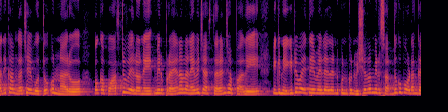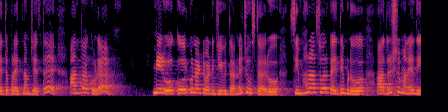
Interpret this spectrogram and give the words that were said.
అధికంగా చేయబోతూ ఉన్నారు. ఒక పాజిటివ్ వేలోనే మీరు ప్రయాణాలు అనేవి చేస్తారని చెప్పాలి. చెప్పాలి. ఇక నెగిటివ్ అయితే ఏమీ లేదంటే కొన్ని కొన్ని విషయాల్లో మీరు సర్దుకుపోవడానికి అయితే ప్రయత్నం చేస్తే అంతా కూడా మీరు కోరుకున్నటువంటి జీవితాన్ని చూస్తారు. సింహరాశి వారికి అయితే ఇప్పుడు అదృష్టం అనేది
